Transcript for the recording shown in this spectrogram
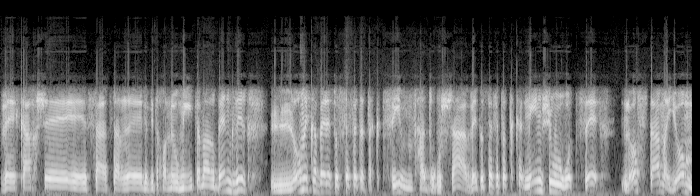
וכך ששר לביטחון לאומי איתמר בן גביר לא מקבל את תוספת התקציב הדרושה ואת תוספת התקנים שהוא רוצה. לא סתם היום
